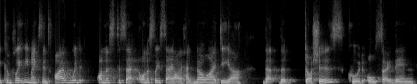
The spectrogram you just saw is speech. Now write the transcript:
it completely makes sense. I would honest to say honestly say I had no idea that the doshas could also then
